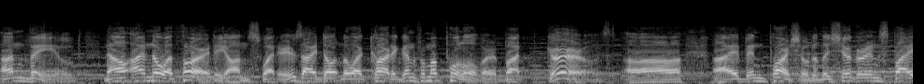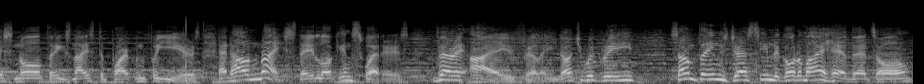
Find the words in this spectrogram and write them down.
unveiled. Now, I'm no authority on sweaters. I don't know a cardigan from a pullover, but girls, ah, I've been partial to the sugar and spice and all things nice department for years, and how nice they look in sweaters. Very eye-filling, don't you agree? Some things just seem to go to my head, that's all.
